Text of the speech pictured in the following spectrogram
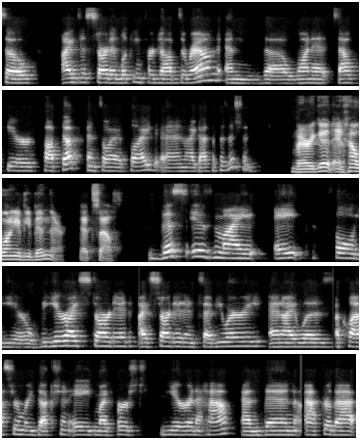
So I just started looking for jobs around and the one at South here popped up. And so I applied and I got the position. Very good. And how long have you been there at South? This is my eighth full year. The year I started, I started in February and I was a classroom reduction aide my first year and a half. And then after that,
